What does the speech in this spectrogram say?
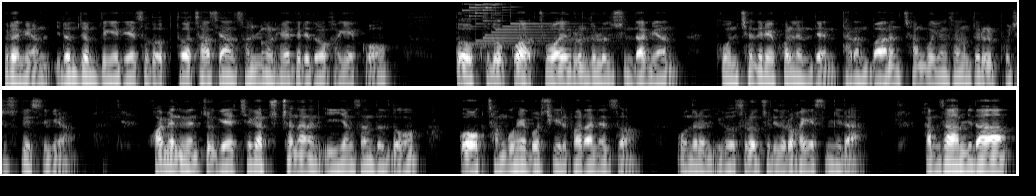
그러면 이런 점 등에 대해서도 더 자세한 설명을 해드리도록 하겠고 또 구독과 좋아요를 눌러주신다면 본 채널에 관련된 다른 많은 참고 영상들을 보실 수도 있으며 화면 왼쪽에 제가 추천하는 이 영상들도 꼭 참고해 보시길 바라면서 오늘은 이것으로 줄이도록 하겠습니다. 감사합니다.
